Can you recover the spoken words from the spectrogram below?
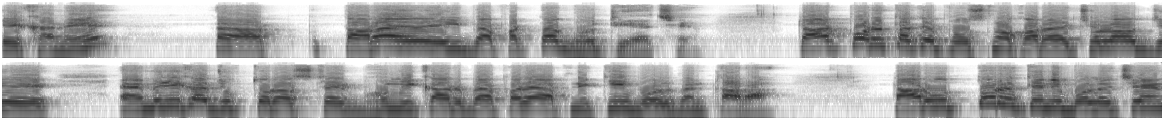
এখানে তারা এই ব্যাপারটা ঘটিয়েছে। তারপরে তাকে প্রশ্ন করা হয়েছিল যে আমেরিকা যুক্তরাষ্ট্রের ভূমিকার ব্যাপারে আপনি কি বলবেন তারা? তার উত্তরে তিনি বলেছেন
